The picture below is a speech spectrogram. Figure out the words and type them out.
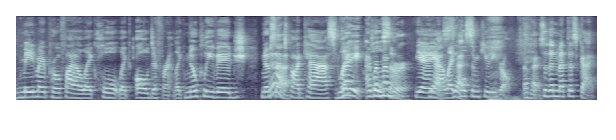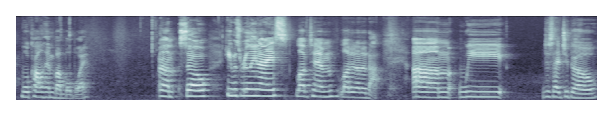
made my profile like whole, like all different, like no cleavage, no sex podcast, like Right, I wholesome. remember. Yeah, yeah, Yes, yeah, like yes. wholesome cutie girl. Okay. So then met this guy. We'll call him Bumble Boy. Um, so he was really nice, loved him, la da da da da. Um, we decided to go.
